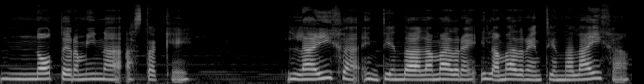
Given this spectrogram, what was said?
no termina hasta que la hija entienda a la madre y la madre entienda a la hija.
